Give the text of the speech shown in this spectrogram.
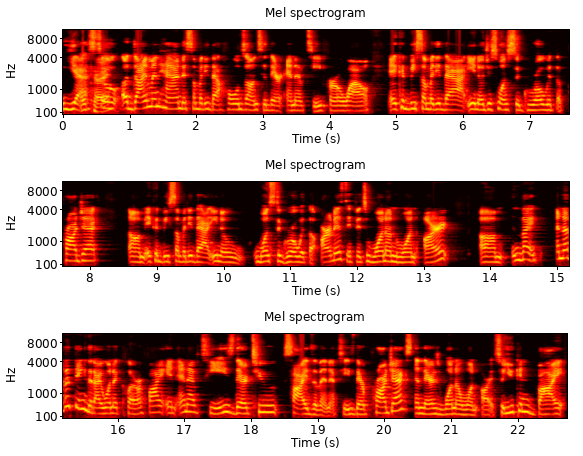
Yes. Okay. So a diamond hand is somebody that holds on to their NFT for a while. It could be somebody that, you know, just wants to grow with the project. Um, it could be somebody that, you know, wants to grow with the artist. If it's one on one art, um, like another thing that I want to clarify in NFTs, there are two sides of NFTs. There are projects and there's one on one art. So you can buy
